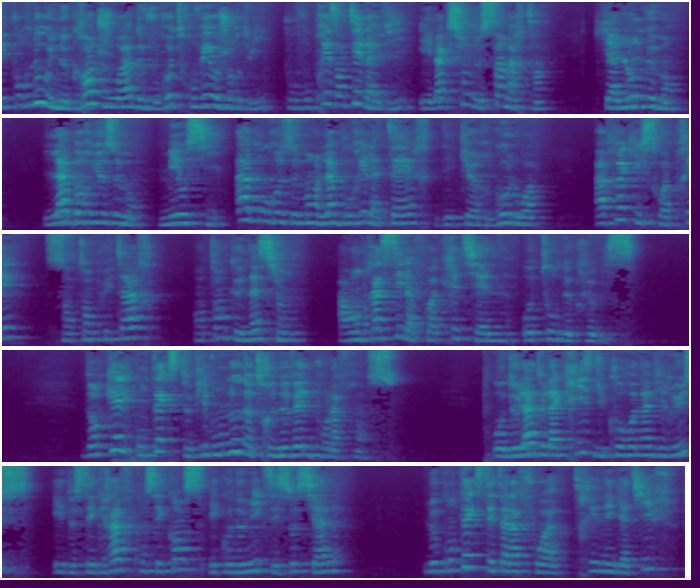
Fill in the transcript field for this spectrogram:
C'est pour nous une grande joie de vous retrouver aujourd'hui pour vous présenter la vie et l'action de Saint Martin, qui a longuement, laborieusement, mais aussi amoureusement labouré la terre des cœurs gaulois, afin qu'ils soient prêts, cent ans plus tard, en tant que nation, à embrasser la foi chrétienne autour de Clovis. Dans quel contexte vivons-nous notre neuvaine pour la France? Au-delà de la crise du coronavirus et de ses graves conséquences économiques et sociales, le contexte est à la fois très négatif,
